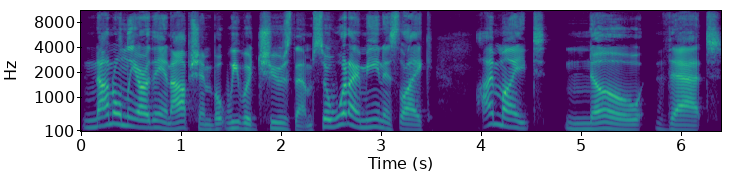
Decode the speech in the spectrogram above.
Not only are they an option, but we would choose them. So, what I mean is like, I might know that,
